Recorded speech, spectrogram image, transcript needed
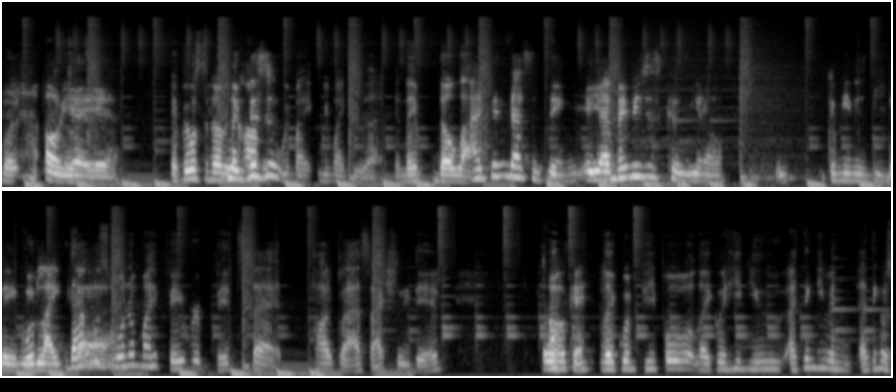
But oh yeah, yeah. if it was another Like, comic, this is- we might we might do that, and they they'll laugh. I think that's the thing. Yeah, maybe just because you know, comedians they we like that uh, was one of my favorite bits that Todd Glass actually did. Oh, okay. Like when people like when he knew I think even I think it was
